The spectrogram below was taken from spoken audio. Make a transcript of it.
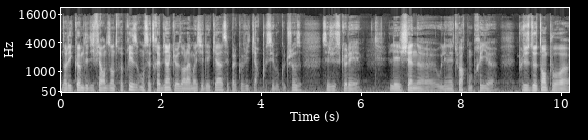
dans les coms des différentes entreprises, on sait très bien que dans la moitié des cas, c'est pas le Covid qui a repoussé beaucoup de choses, c'est juste que les, les chaînes ou les networks ont pris plus de temps pour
